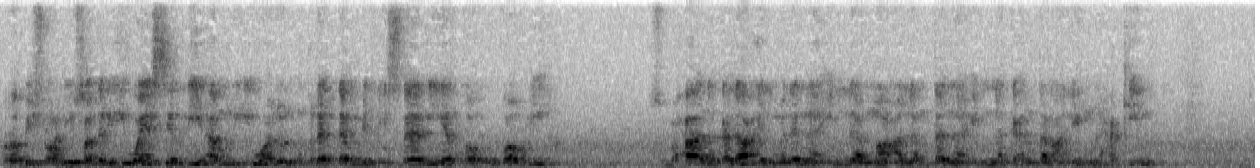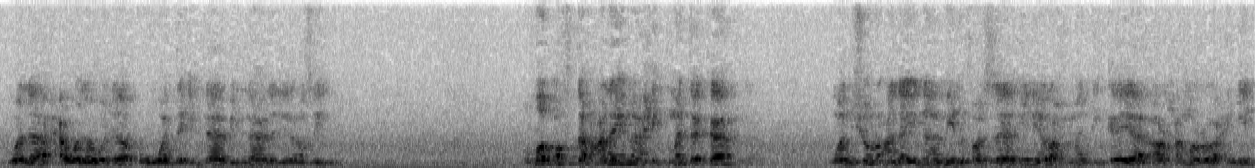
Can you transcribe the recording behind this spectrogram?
رب اشرح لي صدري ويسر لي أمري واحلل عقدة من لساني يفقهوا قولي. سبحانك لا علم لنا إلا ما علمتنا إنك أنت العليم الحكيم. ولا حول ولا قوة إلا بالله العلي العظيم. اللهم افتح علينا حكمتك وانشر علينا من خزائن رحمتك يا أرحم الراحمين.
